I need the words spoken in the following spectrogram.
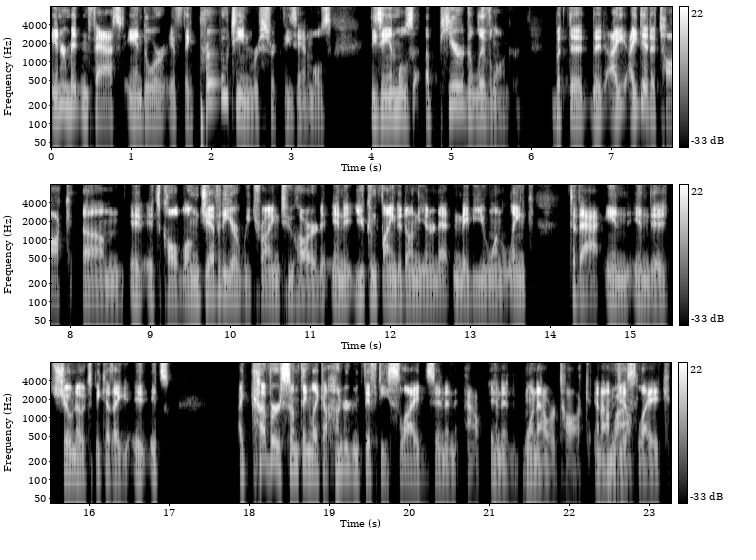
intermittent fast, and or if they protein restrict these animals, these animals appear to live longer but the, the I, I did a talk um, it, it's called longevity are we trying too hard and it, you can find it on the internet and maybe you want to link to that in in the show notes because i it, it's i cover something like 150 slides in an out in a one hour talk and i'm Wow. just like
